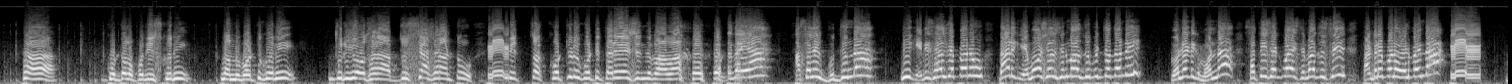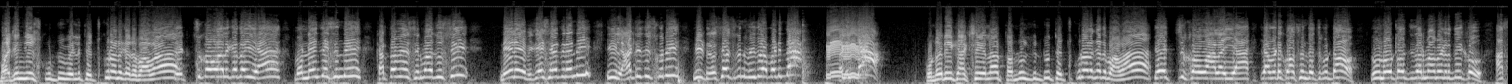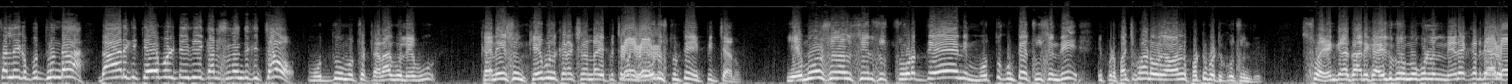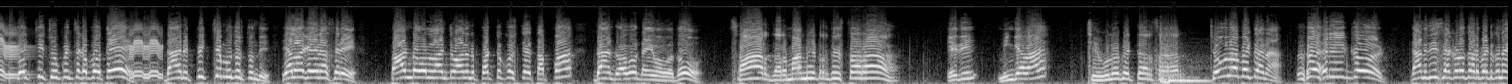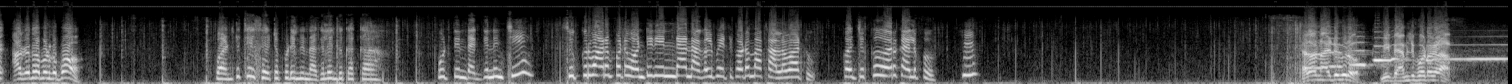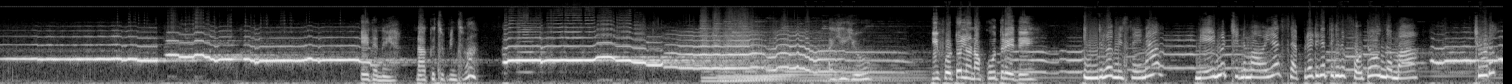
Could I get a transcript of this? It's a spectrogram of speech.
గుడ్డలు పొదీసుకుని నన్ను పట్టుకుని దుర్యోధన దుశ్శాసన అంటూ పిచ్చ కొట్టుడు కొట్టి తరివేసింది బావా. ఉంటదయ్యా అసలు నీకు బుద్ధి ఉందా? నీకు ఎన్నిసార్లు చెప్పాను? దానికి ఎమోషనల్ సినిమాలు చూపించదండి మొన్నటికి మొన్న సతీష్ అక్బాయ్ సినిమా చూసి తండ్రి పడి వెళ్ళిపోయిందా? భజన చేసుకుంటూ వెళ్ళి తెచ్చుకున్నాను కదా బావా. తెచ్చుకోవాలి కదయ్యా. మొన్న ఏం చేసింది? కర్తవ్య సినిమా చూసి నేనే విజయశాంతిని ఈ లాఠీ తీసుకుని నీ డ్రెస్ వేసుకుని వీధిలో పడిందా? పునరీకాక్ష ఇలా తన్నులు తింటూ తెచ్చుకున్నాను కదా బావా? తెచ్చుకోవాలయ్యా. ఎవరి కోసం తెచ్చుకుంటావు? నువ్వు నోట్లోంచి థర్మామీటర్ నీకు అసలు నీకు బుద్ధి ఉందా? దానికి కేబుల్ టీవీ కనెక్షన్ ఎందుకు ఇచ్చావు? ముద్దు ముచ్చట్లు ఎలాగూ లేవు. కనీసం కేబుల్ కనెక్షన్ అన్నా ఇప్పించమని ఏడుస్తుంటే ఇప్పించాను. ఎమోషనల్ సీన్స్ చూడద్దే అని మొత్తుకుంటే చూసింది. ఇప్పుడు పంచపాండవులు కావాలని పట్టుబట్టి కూర్చుంది. స్వయంగా దానికి ఐదుగురు ముగ్గురు నేనెక్కడ తెచ్చి చూపించకపోతే దాని పిచ్చి ముదురుతుంది. ఎలాగైనా సరే పాండవులు లాంటి వాళ్ళని పట్టుకొస్తే తప్ప దాని రోగం నయం అవ్వదు సార్ థర్మామీటర్ తీస్తారా? ఏది? మింగావా? చెవిలో పెట్టారు సార్. చెవులో పెట్టానా? వెరీ గుడ్ దాన్ని తీసి ఎక్కడో తోట పెట్టుకుని ఆ గదిలో పడుకోపో వంట చేసేటప్పుడు ఇన్ని నగలెందుకక్క పుట్టిన దగ్గర నుంచి శుక్రవారం పూట ఒంటి నిండా నగలు పెట్టుకోవడం మాకు అలవాటు. కొంచెం కూర కలుపు. హలో నాయుడు గురు మీ ఫ్యామిలీ ఫోటోగ్రాఫ్ ఇదనే నాకు చూపించవా? అయ్యో ఈ ఫోటోలో నా కూతురేది ఇందులో మిస్ అయినా నేను చిన్న మావయ్య సెపరేట్గా దిగిన ఫోటో ఉందమ్మా. చూడు.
